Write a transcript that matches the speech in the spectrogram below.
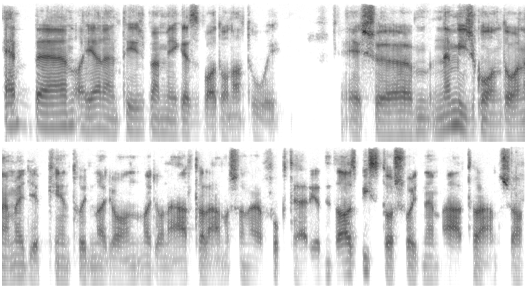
ebben a jelentésben még ez vadonatúj. És nem is gondolnám egyébként, hogy nagyon, nagyon általánosan el fog terjedni, de az biztos, hogy nem általános a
